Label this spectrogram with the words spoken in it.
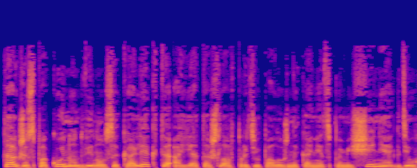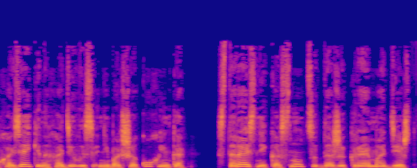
Также спокойно он двинулся к Олекта, а я отошла в противоположный конец помещения, где у хозяйки находилась небольшая кухонька, стараясь не коснуться даже краем одежд,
